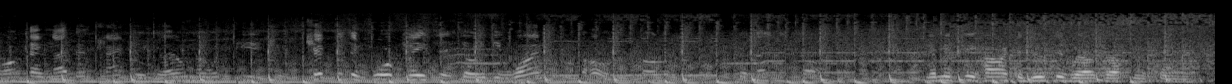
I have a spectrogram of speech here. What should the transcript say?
walls have not been planted because I don't know what the pH is. Check this in four places. So it'd be one, oh, oh Let me see how I can do this without dropping the phone.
